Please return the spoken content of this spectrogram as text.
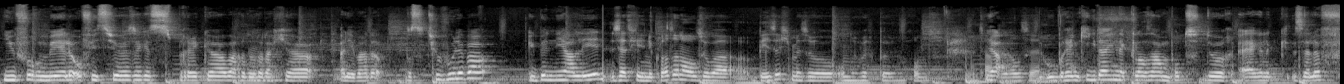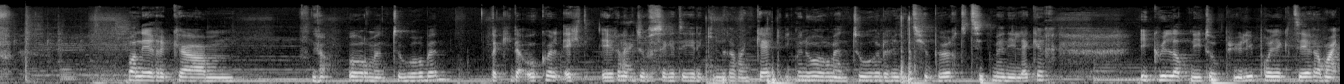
informele, officieuze gesprekken, waardoor dat je... Allee, waar dat, dat ze het gevoel hebben, ik ben niet alleen. Zet je in de klas dan al zo wat bezig met zo onderwerpen rond mentaal Ja, welzijn? hoe breng ik dat in de klas aan bod? Door eigenlijk zelf, wanneer ik ehm, ja, over mijn toeren ben, dat ik dat ook wel echt eerlijk durf zeggen tegen de kinderen van kijk, ik ben over mijn toeren, er is iets gebeurd, het zit mij niet lekker. Ik wil dat niet op jullie projecteren, maar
